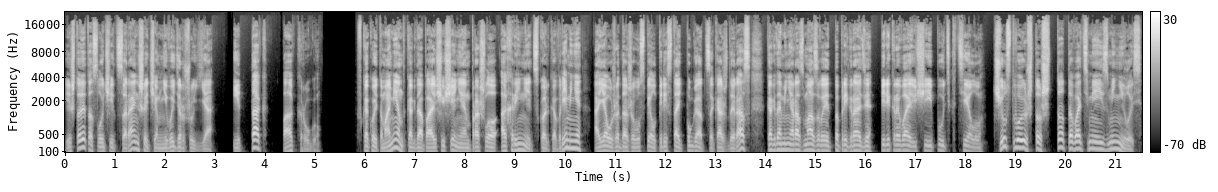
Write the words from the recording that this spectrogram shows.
и что это случится раньше, чем не выдержу я. И так по кругу. В какой-то момент, когда по ощущениям прошло охренеть сколько времени, а я уже даже успел перестать пугаться каждый раз, когда меня размазывает по преграде, перекрывающей путь к телу, чувствую, что что-то во тьме изменилось.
